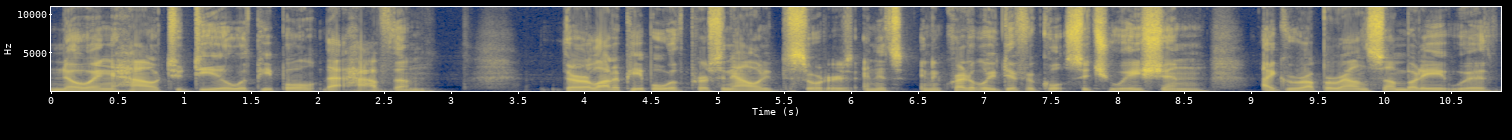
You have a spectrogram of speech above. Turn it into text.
knowing how to deal with people that have them. There are a lot of people with personality disorders, and it's an incredibly difficult situation I grew up around somebody with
